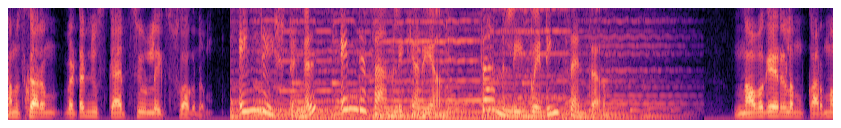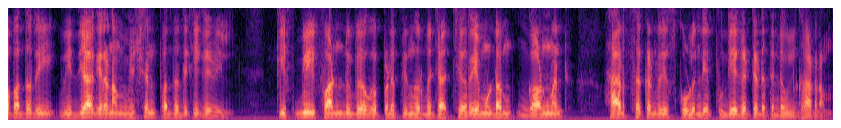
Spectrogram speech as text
നമസ്കാരം. വെട്ടൻ ന്യൂസ് ക്യാപ്സ്യൂളിലേക്ക് സ്വാഗതം. എന്റെ ഇഷ്ടങ്ങൾ എന്റെ ഫാമിലിക്ക് അറിയാം. ഫാമിലി വെഡിംഗ് സെന്റർ. നവകേരളം കർമ്മ പദ്ധതി വിദ്യാകിരണം മിഷൻ പദ്ധതിക്ക് കീഴിൽ കിഫ്ബി ഫണ്ട് ഉപയോഗപ്പെടുത്തി നിർമ്മിച്ച ചെറിയമുണ്ടം ഗവൺമെന്റ് ഹയർ സെക്കൻഡറി സ്കൂളിന്റെ പുതിയ കെട്ടിടത്തിന്റെ ഉദ്ഘാടനം.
